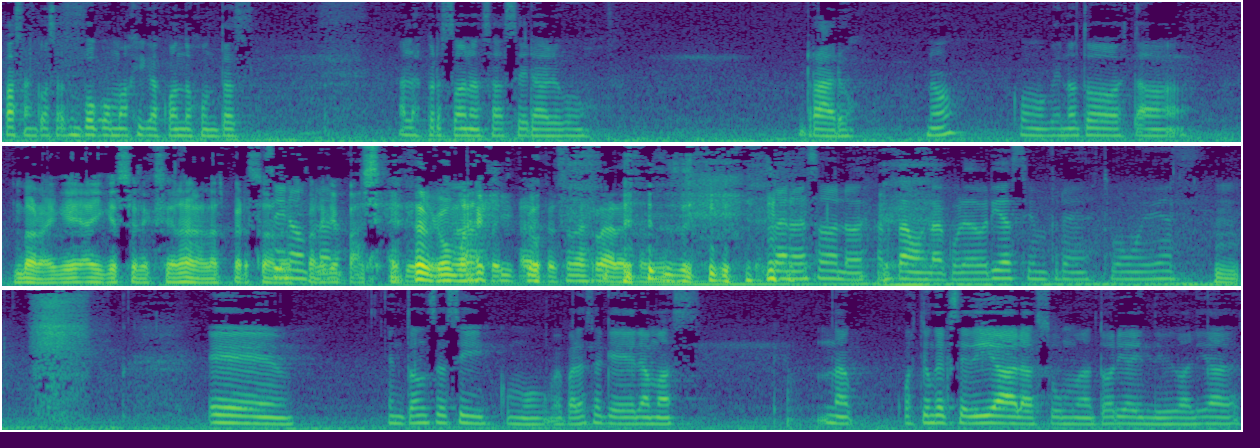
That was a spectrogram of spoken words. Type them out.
pasan cosas un poco mágicas cuando juntas a las personas a hacer algo raro, ¿no? Como que no todo estaba... Bueno, hay que, hay que seleccionar a las personas Sí, no, para claro. que pase que algo mágico. hay personas raras también. Sí. Bueno, eso lo descartamos, la curaduría siempre estuvo muy bien. Mm. Eh, entonces sí, como me parece que era más una cuestión que excedía a la sumatoria de individualidades,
